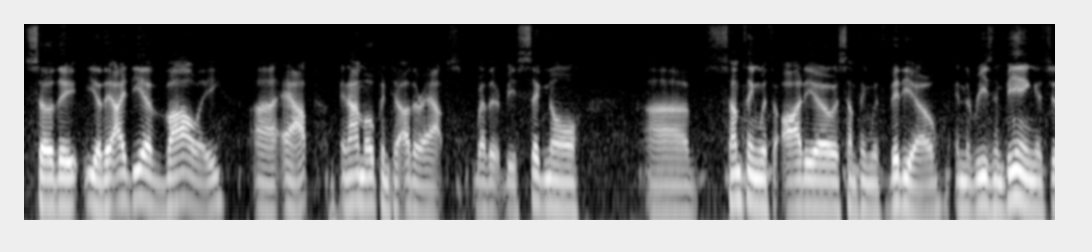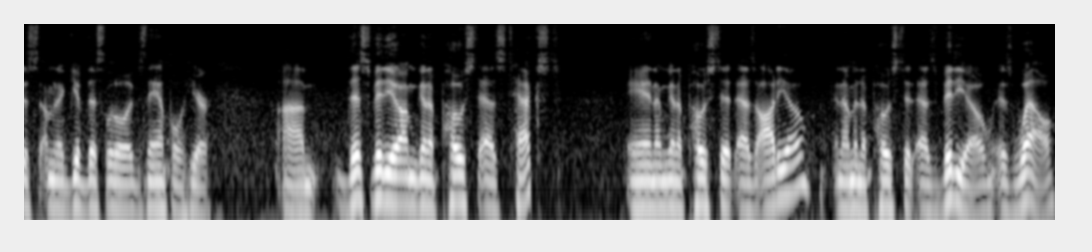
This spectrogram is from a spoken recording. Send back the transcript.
so the you know the idea of Volley uh, app, and I'm open to other apps, whether it be Signal, uh, something with audio, something with video, and the reason being is just I'm going to give this little example here. Um, this video I'm going to post as text and I'm going to post it as audio and I'm going to post it as video as well.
